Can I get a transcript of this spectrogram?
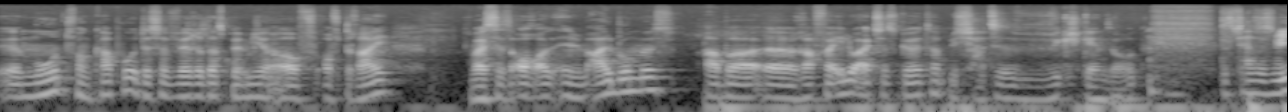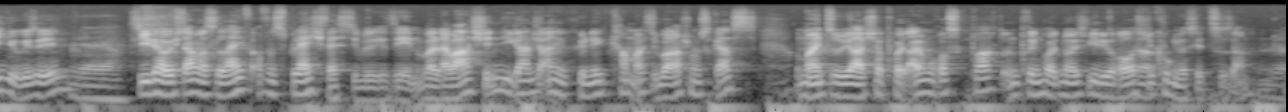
äh, Mond von Capo, deshalb wäre das bei mir auf, auf 3, weil es jetzt auch in dem Album ist. Aber äh, Raffaello, als ich das gehört habe, ich hatte wirklich Gänsehaut. Das, hast du das Video gesehen? Ja, ja. Lied habe ich damals live auf dem Splash Festival gesehen, weil da war Shindy gar nicht angekündigt, kam als Überraschungsgast und meinte so, ja, ich habe heute Album rausgebracht und bringe heute ein neues Video raus, wir gucken das jetzt zusammen. Ja.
